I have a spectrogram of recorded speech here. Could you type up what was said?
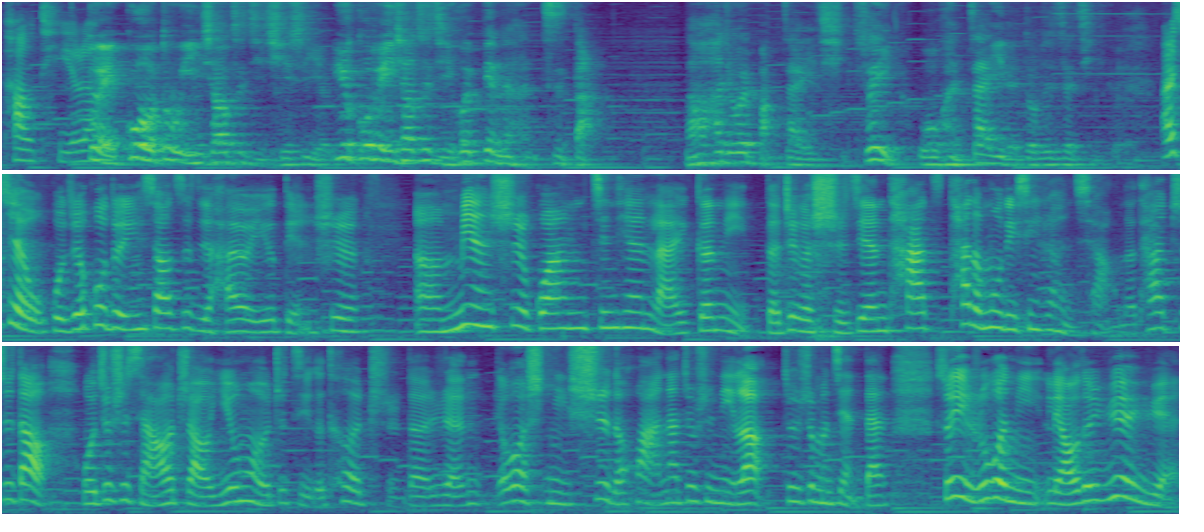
跑题了。对，过度营销自己其实也，因为过度营销自己会变得很自大，然后他就会绑在一起，所以我很在意的都是这几个。而且我觉得过度营销自己还有一个点是，呃，面试官今天来跟你的这个时间，他他的目的性是很强的，他知道我就是想要找拥有这几个特质的人，如果是你是的话，那就是你了，就是这么简单。所以如果你聊得越远，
